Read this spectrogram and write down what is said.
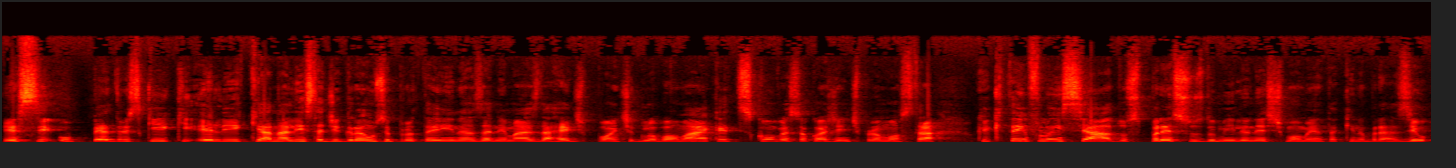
Esse, o Pedro Skik, ele que é analista de grãos e proteínas animais da Redpoint Global Markets, conversou com a gente para mostrar o que, que, tem influenciado os preços do milho neste momento aqui no Brasil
